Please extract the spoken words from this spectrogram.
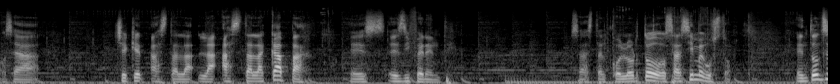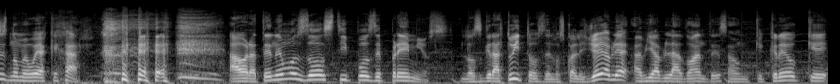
O sea, Chequen, hasta la, hasta la capa es, es diferente. O sea, hasta el color todo. O sea, sí me gustó. Entonces no me voy a quejar. Ahora, tenemos dos tipos de premios. Los gratuitos, de los cuales yo ya había, había, hablado antes, aunque creo que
